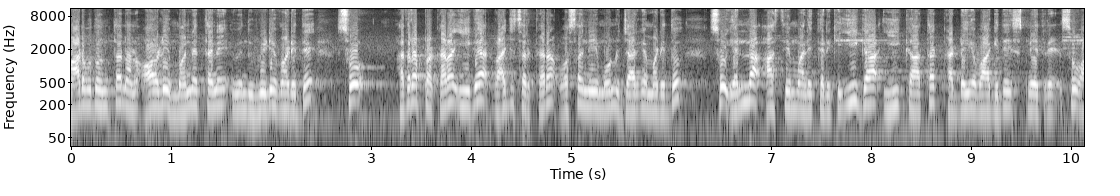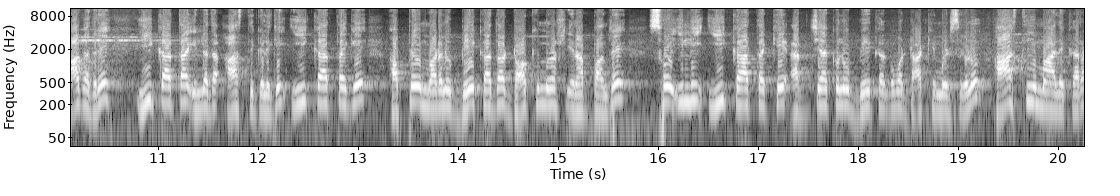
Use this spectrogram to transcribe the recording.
ಮಾಡ್ಬೋದು ಅಂತ ನಾನು ಆಲ್ರೆಡಿ ಮೊನ್ನೆ ತಾನೇ ಒಂದು ವಿಡಿಯೋ ಮಾಡಿದ್ದೆ. ಸೊ ಅದರ ಪ್ರಕಾರ ಈಗ ರಾಜ್ಯ ಸರ್ಕಾರ ಹೊಸ ನಿಯಮವನ್ನು ಜಾರಿಗೆ ಮಾಡಿದ್ದು, ಸೊ ಎಲ್ಲ ಆಸ್ತಿ ಮಾಲೀಕರಿಗೆ ಈಗ ಈ ಖಾತಾ ಕಡ್ಡಾಯವಾಗಿದೆ ಸ್ನೇಹಿತರೆ. ಸೊ ಹಾಗಾದರೆ ಈ ಖಾತಾ ಇಲ್ಲದ ಆಸ್ತಿಗಳಿಗೆ ಈ ಖಾತಾಗೆ ಅಪ್ಲೈ ಮಾಡಲು ಬೇಕಾದ ಡಾಕ್ಯುಮೆಂಟ್ಸ್ ಏನಪ್ಪಾ ಅಂದರೆ, ಸೊ ಇಲ್ಲಿ ಈ ಖಾತಾಕ್ಕೆ ಅರ್ಜಿ ಹಾಕಲು ಬೇಕಾಗುವ ಡಾಕ್ಯುಮೆಂಟ್ಸ್ಗಳು ಆಸ್ತಿ ಮಾಲೀಕರ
